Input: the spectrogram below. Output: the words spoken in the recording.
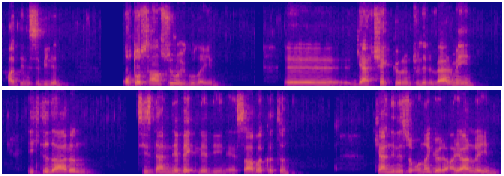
haddinizi bilin, otosansür uygulayın, e, gerçek görüntüleri vermeyin, iktidarın sizden ne beklediğini hesaba katın, kendinizi ona göre ayarlayın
